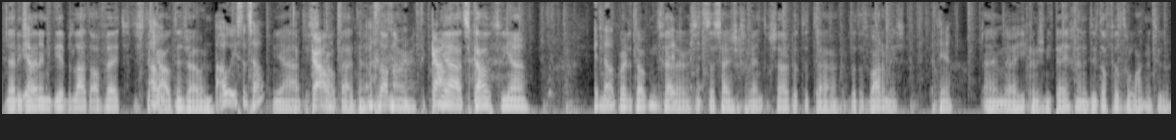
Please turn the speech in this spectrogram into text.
Ja, die Ja. zijn er niet. Die hebben het laten afweten. Het is te Oh. koud en zo. En, Oh, is dat zo? ja, Te het is koud. koud uit. Hè? Wat is dat nou weer? Te koud. Ja, het is koud. Ja, En dan? ik weet het ook niet verder. En- Dus dat, dat zijn ze gewend of zo. Dat het, eh, dat het warm is. Ja. En eh, hier kunnen ze niet tegen. En het duurt al veel te lang natuurlijk.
